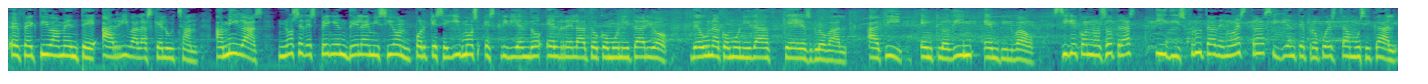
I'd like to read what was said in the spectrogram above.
Efectivamente, arriba las que luchan. Amigas, no se despeguen de la emisión porque seguimos escribiendo el relato comunitario de una comunidad que es global, aquí en Clodín, en Bilbao. Sigue con nosotras y disfruta de nuestra siguiente propuesta musical.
